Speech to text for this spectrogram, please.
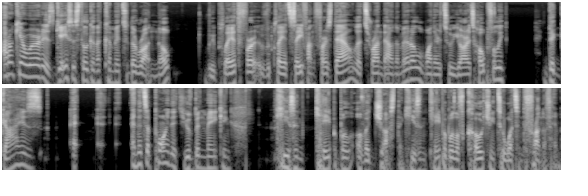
I don't care where it is. Gase is still gonna commit to the run. Nope. We play it for we play it safe on first down. Let's run down the middle, one or two yards, hopefully. The guys and it's a point that you've been making he's incapable of adjusting. He's incapable of coaching to what's in front of him.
